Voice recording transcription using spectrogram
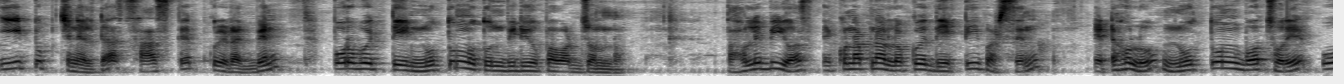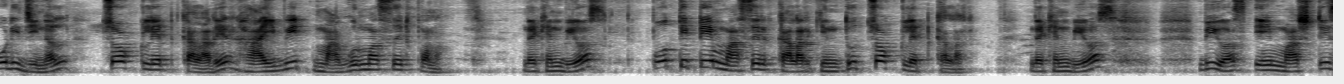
ইউটিউব চ্যানেলটা সাবস্ক্রাইব করে রাখবেন পরবর্তী নতুন নতুন ভিডিও পাওয়ার জন্য। তাহলে বিয়স এখন আপনার লক্ষ্য দেখতেই পারছেন এটা হলো নতুন বছরের অরিজিনাল চকলেট কালারের হাইব্রিড মাগুর মাছের পোনা। দেখেন বিয়স প্রতিটি মাছের কালার কিন্তু চকলেট কালার দেখেন বিয়স বিয়স এই মাছটির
